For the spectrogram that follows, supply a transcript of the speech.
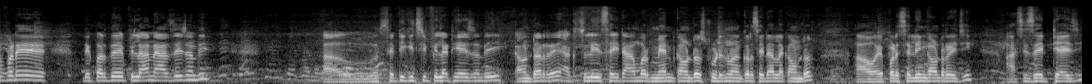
ଏପଟେ ଦେଖିପାରୁଥିବେ ପିଲାମାନେ ଆସିଯାଇଛନ୍ତି ଆଉ ସେଠି କିଛି ପିଲା ଠିଆ ହେଇଛନ୍ତି କାଉଣ୍ଟରରେ ଆକ୍ଚୁଆଲି ସେଇଟା ଆମର ମେନ୍ କାଉଣ୍ଟର ଷ୍ଟୁଡେଣ୍ଟମାନଙ୍କର ସେଇଟା ହେଲା କାଉଣ୍ଟର ଆଉ ଏପଟେ ସେଲିଂ କାଉଣ୍ଟର ହେଇଛି ଆସି ସେଇଠି ଠିଆ ହେଇଛି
